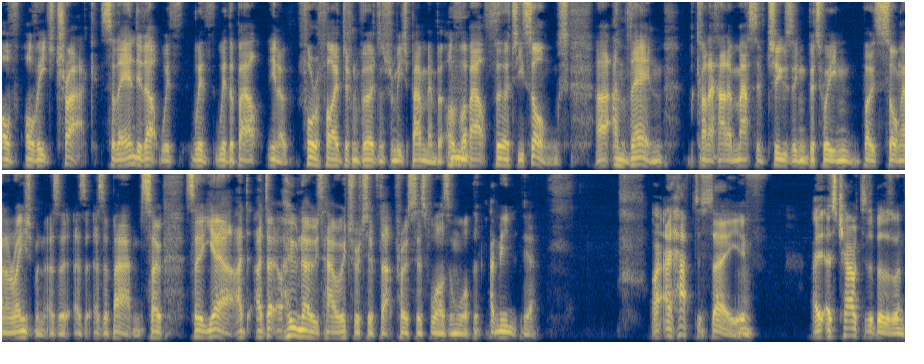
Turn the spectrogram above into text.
of, of each track. So they ended up with, with, with about, you know, four or five different versions from each band member of Mm. about 30 songs. Uh, and then kind of had a massive choosing between both song and arrangement as a, as a, as a band. So, so yeah, I, I don't, who knows how iterative that process was and what the, I mean, Yeah. I, I have to say, Mm. if as charitable as I'm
